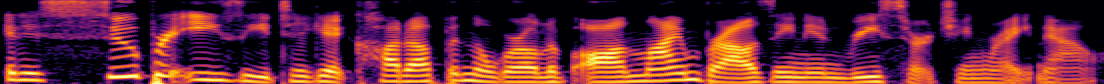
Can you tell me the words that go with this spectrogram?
It is super easy to get caught up in the world of online browsing and researching right now.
